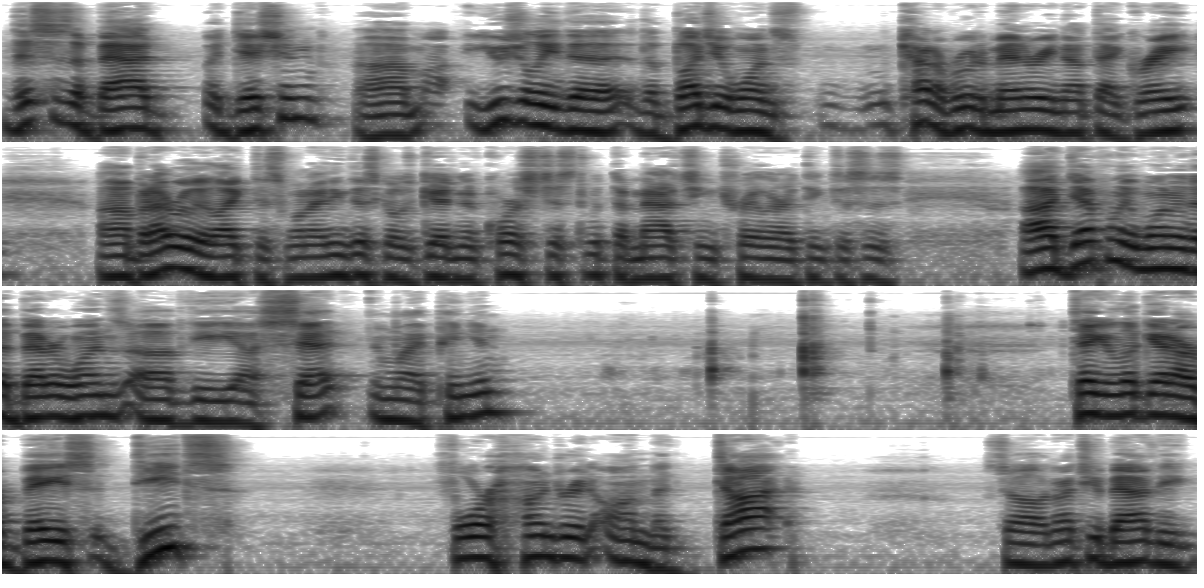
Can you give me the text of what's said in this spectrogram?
this is a bad addition. Um, usually the the budget ones kind of rudimentary, not that great. Uh, but I really like this one. I think this goes good. And of course, just with the matching trailer, I think this is uh, definitely one of the better ones of the uh, set, in my opinion. Taking a look at our base deets. 400 on the dot. So not too bad. The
